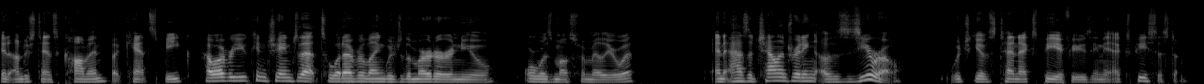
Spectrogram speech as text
it understands common but can't speak. However, you can change that to whatever language the murderer knew or was most familiar with. And it has a challenge rating of 0, which gives 10 XP if you're using the XP system.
